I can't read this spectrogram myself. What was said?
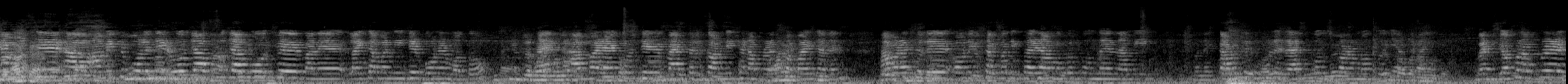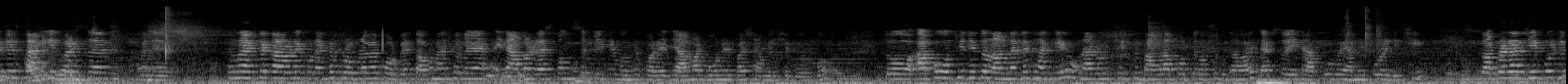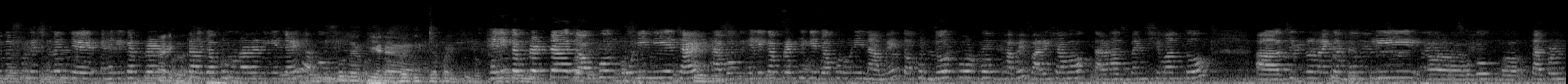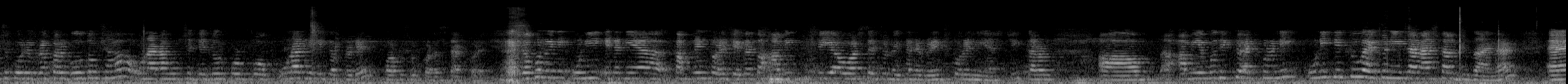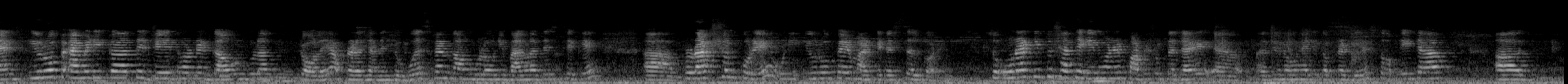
এটা হচ্ছে আমি একটু বলে দিই রোজা পূজা হচ্ছে মানে লাইক আমার নিজের বোনের মতো। আমার এখন যে মেন্টাল কন্ডিশন আপনারা সবাই জানেন। আমার আসলে অনেক সাংবাদিক ভাইরা আমাকে ফোন দেন আমি মানে কারোর সাথে রেসপন্স করার মতো ইয়ে বাট যখন আপনার একজন ফ্যামিলি পার্সন মানে কোনো একটা কারণে, কোনো একটা প্রবলেমে পড়বে, তখন আসলে এটা আমার রেসপন্সিবিলিটির মধ্যে পড়ে যে আমার বোনের পাশে আমি এসে বলব। তো আপু হচ্ছে যেহেতু লন্ডনে থাকে ওনার হচ্ছে একটু বাংলা পড়তে অসুবিধা হয় দ্যাটস ওয়াই এটা আপু হয়ে আমি পড়ে দিচ্ছি। তো আপনারা যে পর্যন্ত শুনেছিলেন যে হেলিকপ্টারটা যখন ওনারা নিয়ে যায় এবং হেলিকপ্টারটা যখন উনি নিয়ে যায় এবং হেলিকপ্টার থেকে যখন উনি নামে, তখন জোরপূর্বক ভাবে বারিশা হক, তার হাজবেন্ড সীমান্ত চিত্রনায়িকা বুবলি তারপর হচ্ছে কোরিওগ্রাফার গৌতম সাহা, ওনারা হচ্ছে যে জোরপূর্বক ওনার হেলিকপ্টারে ফটোশুট করা স্টার্ট করে। যখন উনি উনি এটা নিয়ে কমপ্লেন করে যে, এটা তো আমি থ্রি আওয়ার্স এর জন্য এখানে রেঞ্জ করে নিয়ে আসছি। কারণ আমি এর মধ্যে একটু অ্যাড করে নিই, উনি কিন্তু একজন ইন্টারন্যাশনাল ডিজাইনার এন্ড ইউরোপ আমেরিকাতে যে ধরনের গাউনগুলা চলে, আপনারা জানেন যে ওয়েস্টার্ন গাউনগুলো উনি বাংলাদেশ থেকে প্রোডাকশন করে উনি ইউরোপের মার্কেটে সেল করেন। সো ওনার কিন্তু সাথে এই ধরনের ফটোশুটটা যায় জন্য হেলিকপ্টার দিয়ে। তো এটা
